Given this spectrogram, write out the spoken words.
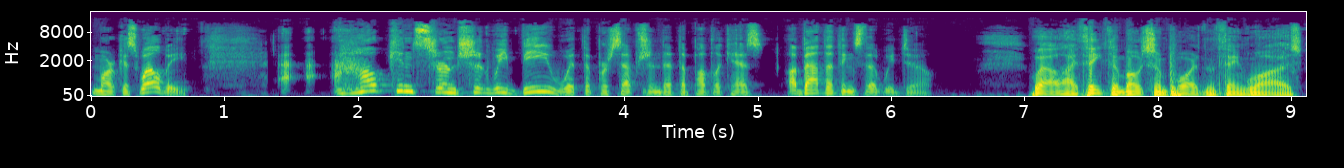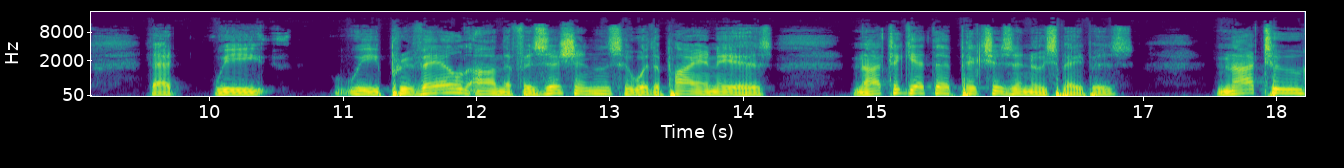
Marcus Welby. How concerned should we be with the perception that the public has about the things that we do? Well, I think the most important thing was that we we prevailed on the physicians who were the pioneers not to get their pictures in newspapers, not to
